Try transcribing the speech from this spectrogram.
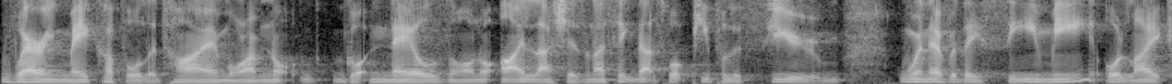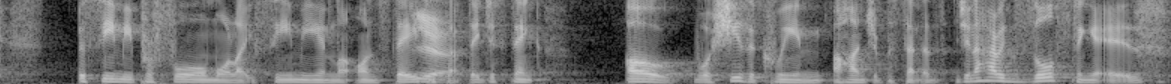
wearing makeup all the time, or I'm not got nails on or eyelashes, and I think that's what people assume whenever they see me or like see me perform or like see me in on stage and stuff. They just think, oh, well, she's a queen 100%. Do you know how exhausting it is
